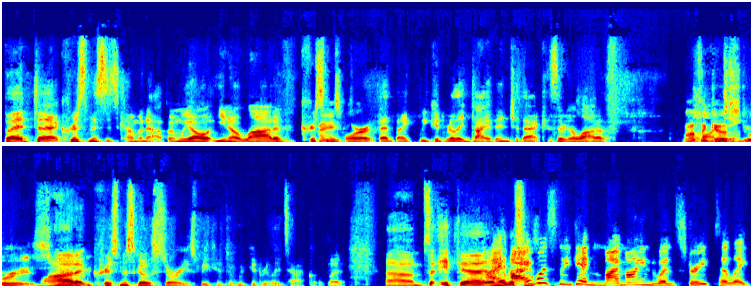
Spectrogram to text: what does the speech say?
But uh, Christmas is coming up, and we all, you know, a lot of Christmas Right. horror that like we could really dive into that because there's a lot of Lots of ghost stories. a lot Yeah. of Christmas ghost stories we could we could really tackle. But um, so if uh, any I, I was thinking my mind went straight to like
